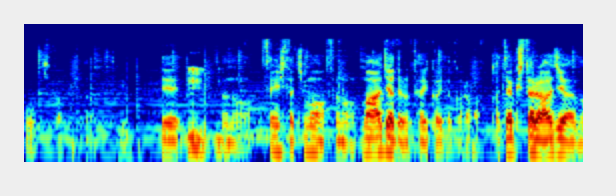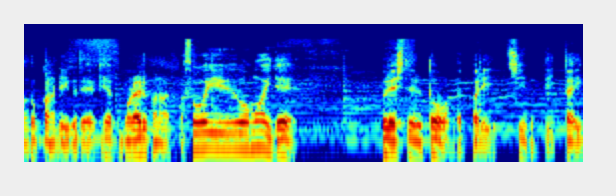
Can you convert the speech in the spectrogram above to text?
大きかったなっていう。でうんその選手たちもその、まあ、アジアでの大会だから活躍したらアジアのどっかのリーグで契約もらえるかなとかそういう思いでプレーしてるとやっぱりチームって一体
